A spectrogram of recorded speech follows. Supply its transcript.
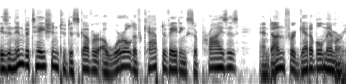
is an invitation to discover a world of captivating surprises and unforgettable memories.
